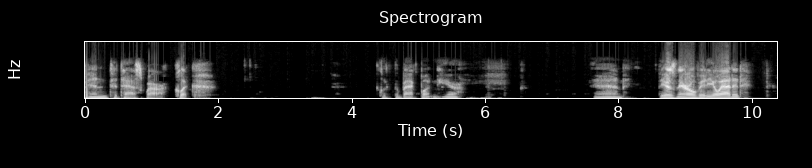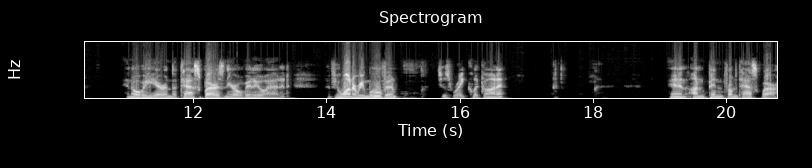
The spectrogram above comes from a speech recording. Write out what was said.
Pin to taskbar. Click click the back button here. And there's Nero Video added. And over here in the taskbar is Nero Video added. If you want to remove it just right click on it and unpin from taskbar.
